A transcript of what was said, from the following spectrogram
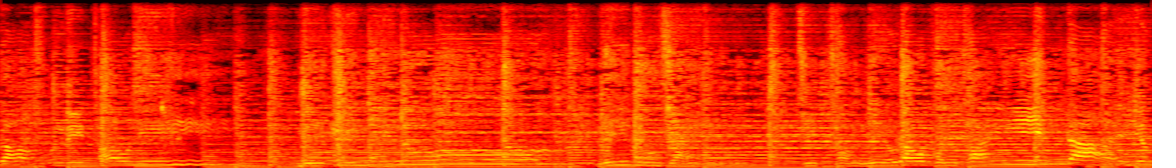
เราดีเท่านี้นี่คือในหลวงในดวงใจ ที่ทำให้เราคนไทยยิ้มได้อย่าง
